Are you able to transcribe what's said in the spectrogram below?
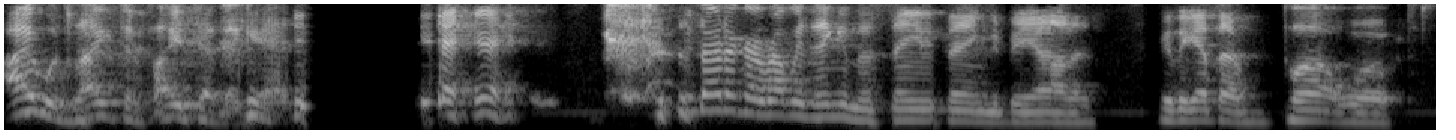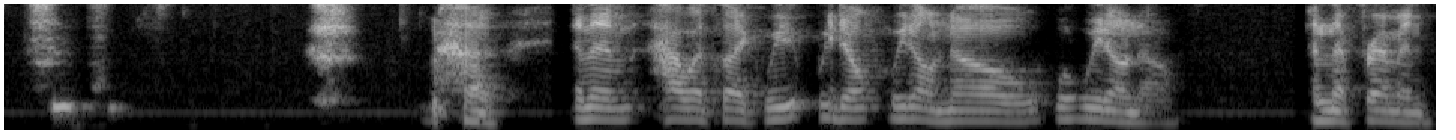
I would like to fight them again. the Sardaukar are probably thinking the same thing, to be honest. They got their butt whooped. and then Hawat's like we we don't we don't know what we don't know. And the Fremen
